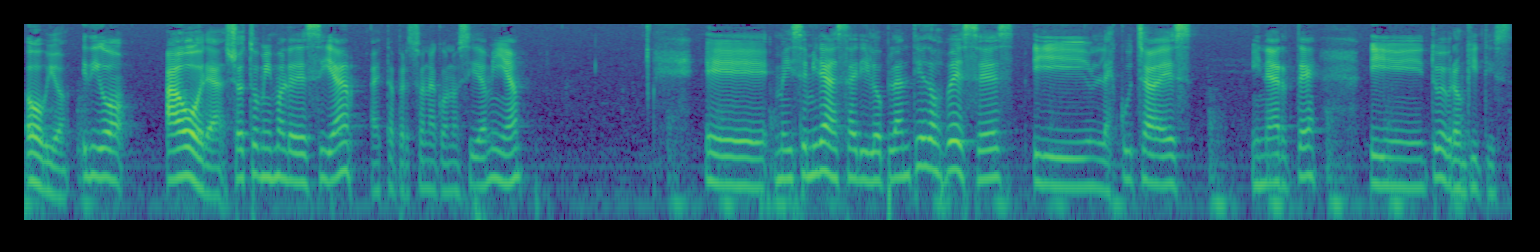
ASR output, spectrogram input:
Obvio. Y digo, ahora, yo esto mismo le decía a esta persona conocida mía, eh, me dice, mira, Sari, lo planteé dos veces y la escucha es inerte y tuve bronquitis.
